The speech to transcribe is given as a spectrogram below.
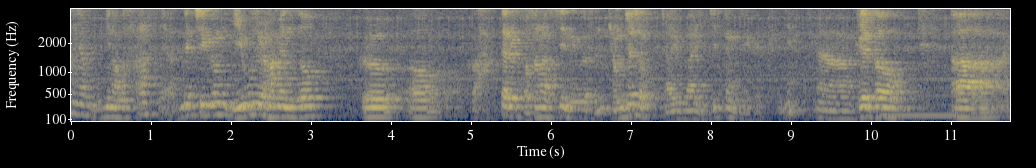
그냥 묵인하고 살았어요. 근데 지금 이혼을 하면서 그, 어, 그 학대를 벗어날 수 있는 것은 경제적 자유가 있기 때문이거든요. 어, 그래서 아,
